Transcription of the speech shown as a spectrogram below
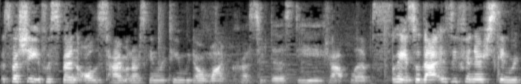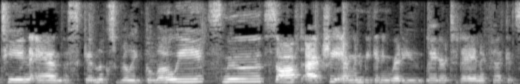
Especially if we spend all this time on our skin routine, we don't want crusty, dusty, chapped lips. Okay, so that is the finished skin routine and the skin looks really glowy, smooth, soft. I actually am going to be getting ready later today and I feel like it's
